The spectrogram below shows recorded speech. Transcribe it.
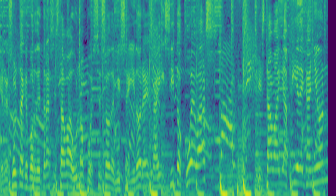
Y resulta que por detrás estaba uno, pues eso, de mis seguidores, ahí, Sito Cuevas, que estaba ahí a pie de cañón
